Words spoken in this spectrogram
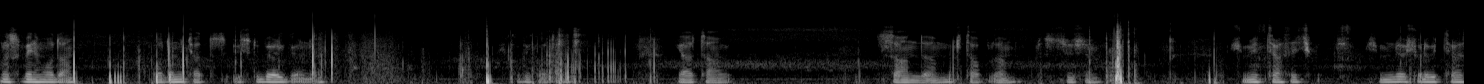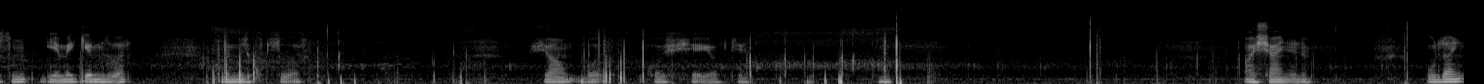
Burası benim odam. Odamın çatısı üstü böyle görünüyor. Kapı odam. Yatağım. Sandığım, kitaplığım, süsüm. Şimdi terasa çık. Şimdi şöyle bir terasın yemek yerimiz var. Müzik kutusu var. Şu an bo boş şey yok diye. Aşağı inelim. Buradan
